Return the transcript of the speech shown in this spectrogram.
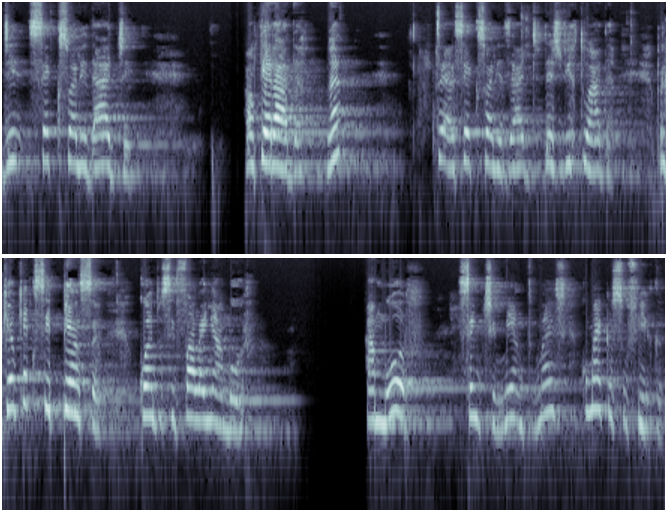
de sexualidade alterada, né? Sexualidade desvirtuada. Porque o que é que se pensa quando se fala em amor? Amor, sentimento, mas como é que isso fica?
